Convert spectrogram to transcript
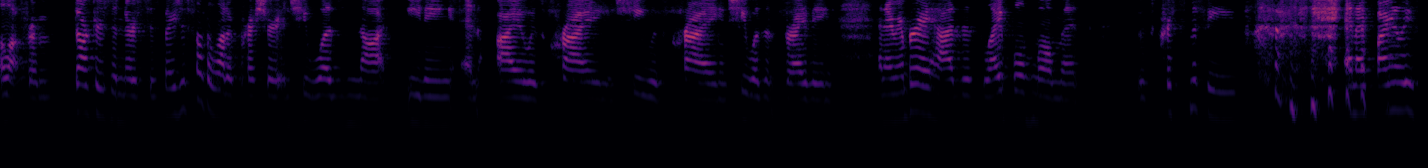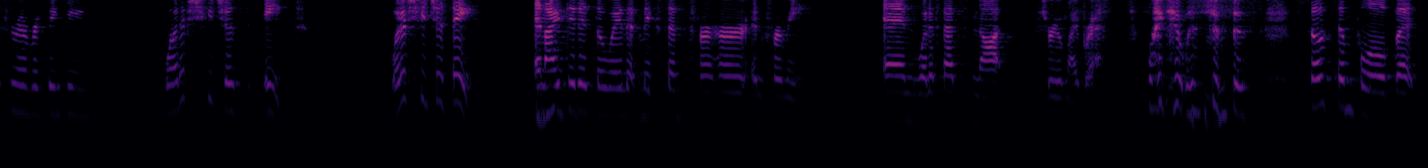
a lot from doctors and nurses, but I just felt a lot of pressure and she was not eating and I was crying and she was crying and she wasn't thriving. And I remember I had this light bulb moment was Christmas Eve. and I finally remember thinking, what if she just ate? What if she just ate? And mm-hmm. I did it the way that makes sense for her and for me. And what if that's not through my breasts? Like it was mm-hmm. just as so simple, but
